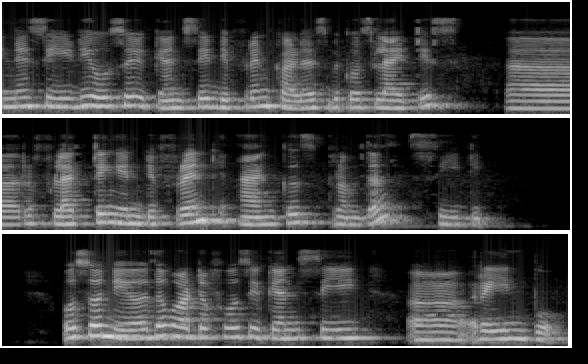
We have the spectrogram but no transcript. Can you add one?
ഇൻ എ സി ഡി ഓൾസോ യു ക്യാൻ സീ ഡിഫറെൻറ്റ് കളേഴ്സ് ബിക്കോസ് ലൈറ്റ് ഈസ് reflecting in different angles from the CD. Also near the waterfalls you can see uh, rainbow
